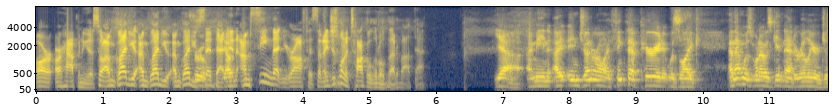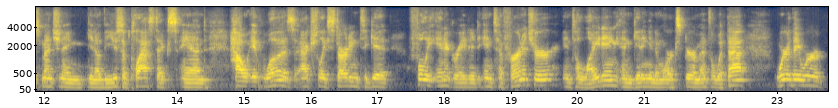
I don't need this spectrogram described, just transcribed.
are are happening us. So I'm glad you I'm glad you I'm glad you said that Yep. and I'm seeing that in your office and I just want to talk a little bit about that. Yeah, I mean, I, in general, I think that period it was like, and that was what I was getting at earlier, just mentioning, you know, the use of plastics and how it was actually starting to get fully integrated into furniture, into lighting, and getting into more experimental with that, where they were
